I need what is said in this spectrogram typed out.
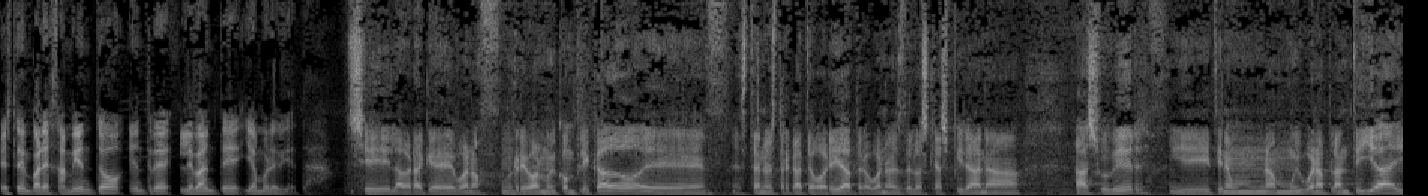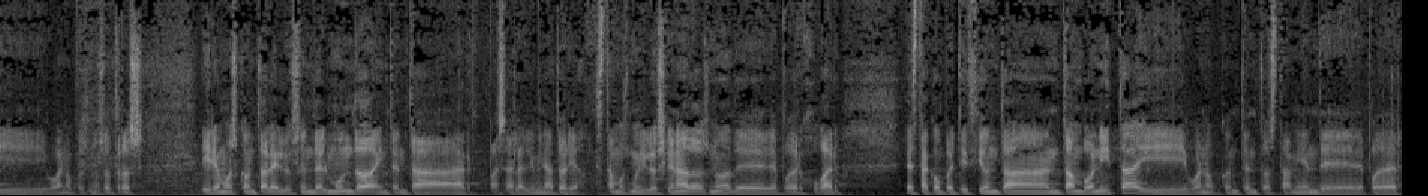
este emparejamiento entre Levante y Amorebieta. Sí, la verdad que bueno, un rival muy complicado, eh, está en nuestra categoría, pero bueno, es de los que aspiran a, a, subir y tiene una muy buena plantilla y bueno, pues nosotros iremos con toda la ilusión del mundo a intentar pasar la eliminatoria. Estamos muy ilusionados ¿no? de, de poder jugar esta competición tan, tan bonita y bueno, contentos también de, de poder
